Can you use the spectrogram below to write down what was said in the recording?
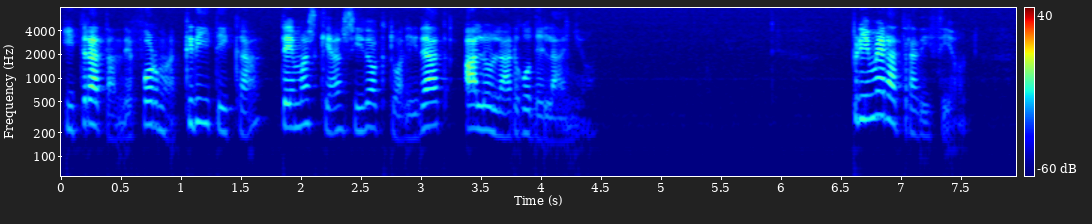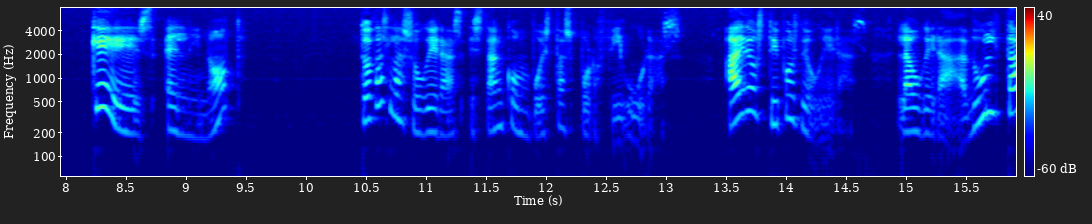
y tratan de forma crítica temas que han sido actualidad a lo largo del año. Primera tradición. ¿Qué es el ninot? Todas las hogueras están compuestas por figuras. Hay dos tipos de hogueras, la hoguera adulta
